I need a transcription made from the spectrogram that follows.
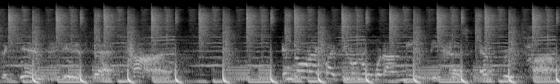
once again, it is that time. And don't act like you don't know what I mean because every time.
